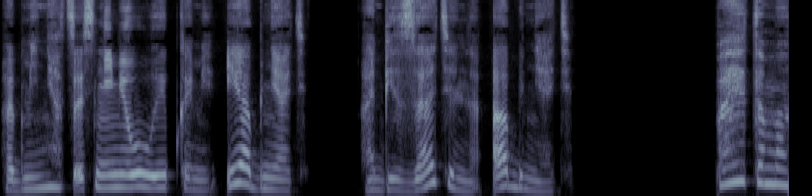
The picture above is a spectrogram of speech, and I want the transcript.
обменяться с ними улыбками и обнять. Обязательно обнять. Поэтому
